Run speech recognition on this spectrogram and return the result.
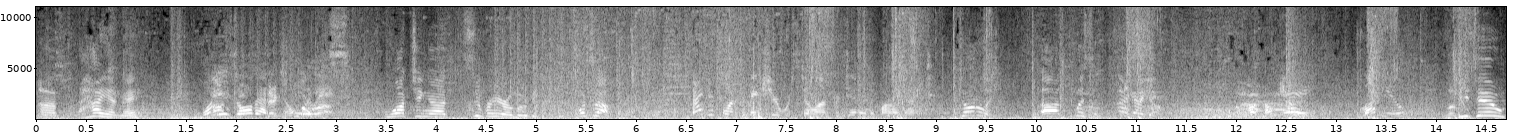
Uh, hi, Aunt May. What is all that Next floor up. noise? Watching a superhero movie. What's up? I just wanted to make sure we're still on for dinner tomorrow night. Totally. Uh, listen, I gotta go. Okay. Love you. Love you too.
